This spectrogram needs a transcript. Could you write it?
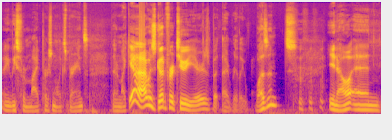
at least from my personal experience, that I'm like, yeah, I was good for two years, but I really wasn't, you know, and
